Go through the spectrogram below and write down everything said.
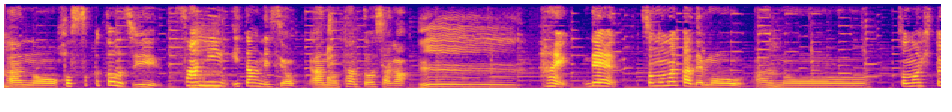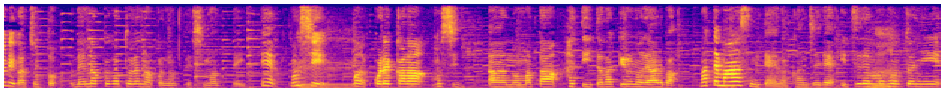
ん。あの発足当時3人いたんですよ、あの担当者が。えー、はい。でその中でもあのーその一人がちょっと連絡が取れなくなってしまっていてもし、まあ、これからもしあのまた入っていただけるのであれば待ってますみたいな感じでいつでもうん。本当に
